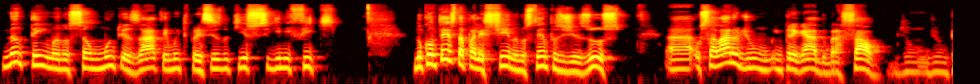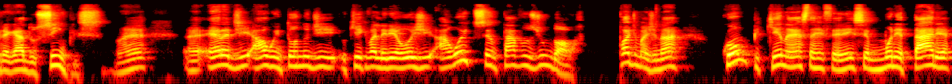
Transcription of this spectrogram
não tem uma noção muito exata e muito precisa do que isso signifique. No contexto da Palestina, nos tempos de Jesus, uh, o salário de um empregado braçal, de um, de um empregado simples, não é? Eh, era de algo em torno de o que equivaleria hoje a 8 centavos de um dólar. Pode imaginar quão pequena é esta referência monetária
